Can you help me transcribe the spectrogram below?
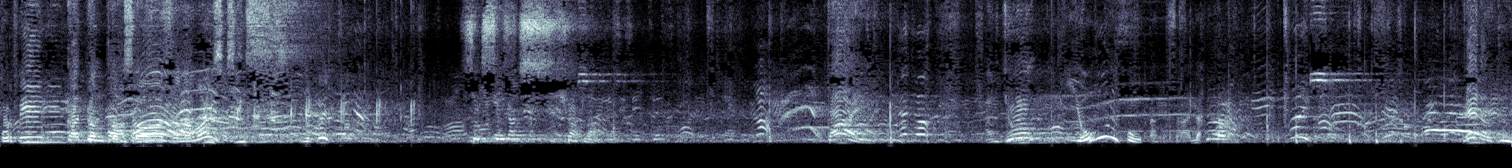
14. Gandang pasa. Pasa naman. Sa six. Lupit. Six seconds shot clock. Five. Anjo. Yun, putang sana. Penalty.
